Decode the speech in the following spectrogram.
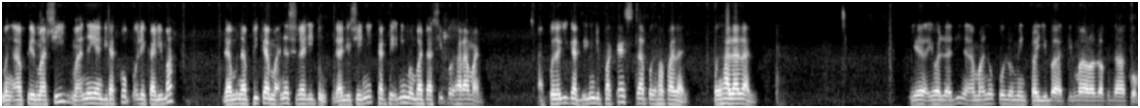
mengafirmasi makna yang dicakup oleh kalimah dan menafikan makna selain itu. Dan di sini kata ini membatasi pengharaman. Apalagi kata ini dipakai setelah penghafalan, penghalalan. Ya ayuhallazina amanu kulu min tayyibati ma razaqnakum.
